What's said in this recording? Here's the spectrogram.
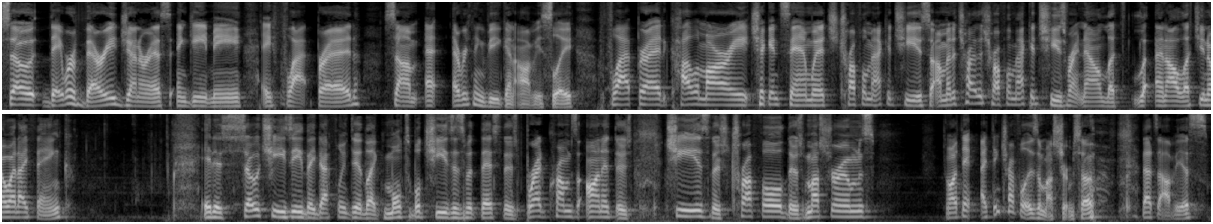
So they were very generous and gave me a flatbread, some everything vegan, obviously. Flatbread, calamari, chicken sandwich, truffle mac and cheese. So I'm going to try the truffle mac and cheese right now, and, let, and I'll let you know what I think. It is so cheesy. They definitely did like multiple cheeses with this. There's breadcrumbs on it. There's cheese. There's truffle. There's mushrooms. Well, I think I think truffle is a mushroom, so that's obvious.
